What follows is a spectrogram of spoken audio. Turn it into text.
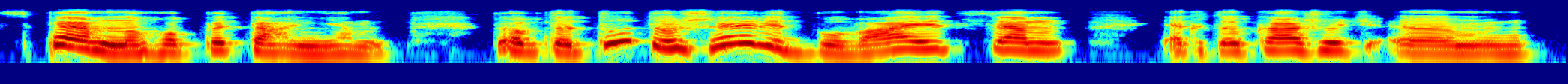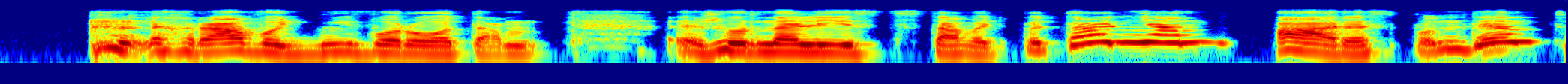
з певного питання. Тобто тут уже відбувається, як то кажуть, ем, гра в одні ворота. Журналіст ставить питання, а респондент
